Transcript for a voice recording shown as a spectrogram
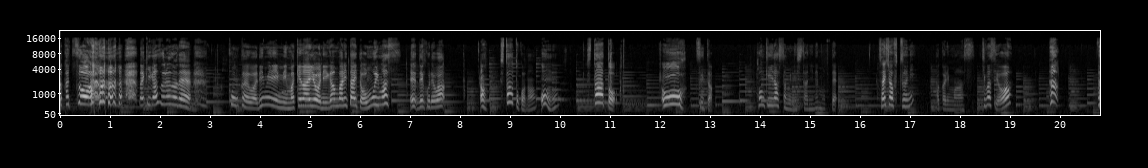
は勝ちそう。な気がするので今回はリミリンに負けないように頑張りたいと思います。えでこれは？あスタートかな？オンスタート。おおついた。本気出すために下にね持って。最初は普通に？測ります。いきますよ。ふん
